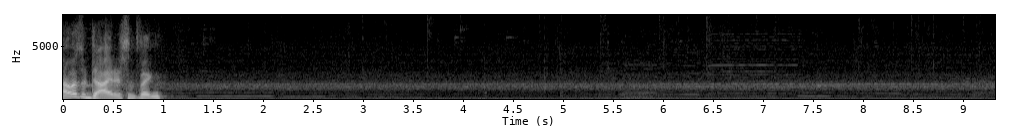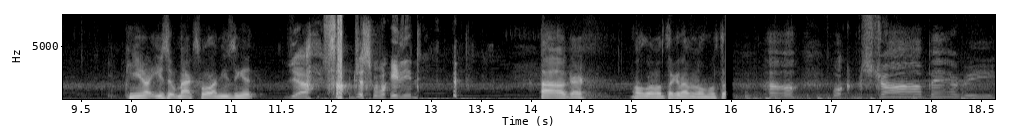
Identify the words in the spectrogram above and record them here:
I must have died or something. Can you not use it, Max, while I'm using it? Yeah, so I'm just waiting. Oh, okay. Hold on one second, I'm almost done. Oh, welcome to Strawberry.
